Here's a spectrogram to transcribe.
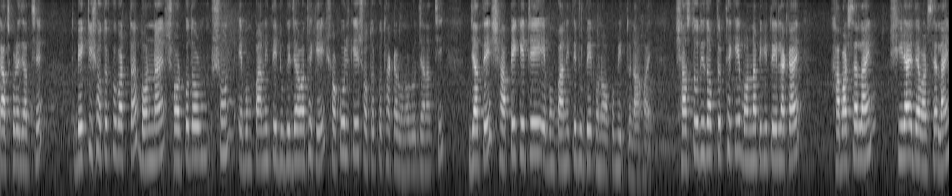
কাজ করে যাচ্ছে। তো ব্যক্তি সতর্কবার্তা, বন্যায় সর্পদর্শন এবং পানিতে ডুবে যাওয়া থেকে সকলকে সতর্ক থাকার অনুরোধ জানাচ্ছি, যাতে সাপে কেটে এবং পানিতে ডুবে কোনো অপমৃত্যু না হয়। স্বাস্থ্য অধিদপ্তর থেকে বন্যাপীড়িত এলাকায় খাবার স্যালাইন, শিরায় দেওয়ার স্যালাইন,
